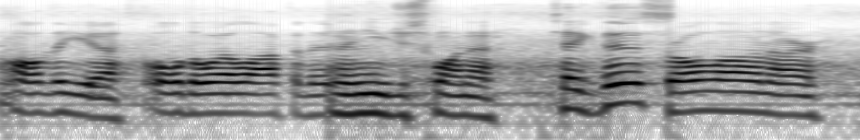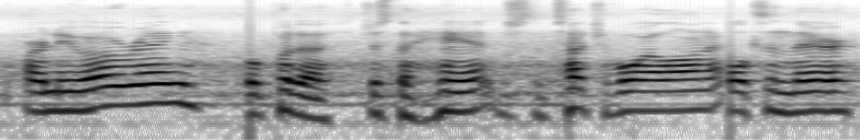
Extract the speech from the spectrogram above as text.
all the uh, old oil off of it and then you just want to take this roll on our our new o-ring. We'll put a just a hand just a touch of oil on it. Bolts in there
